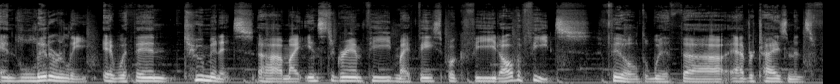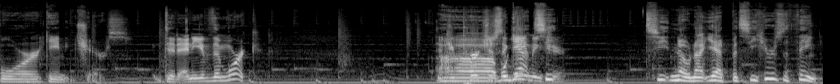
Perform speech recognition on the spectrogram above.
And literally, within two minutes, my Instagram feed, my Facebook feed, all the feeds filled with uh, advertisements for gaming chairs. Did any of them work? Did you Uh, purchase a well, yeah, gaming see- chair? See, no, not yet. But see, here's the thing.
